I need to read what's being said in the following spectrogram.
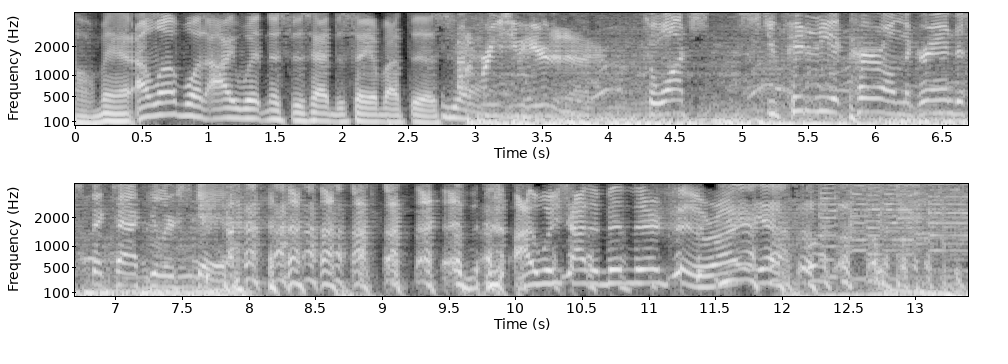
Oh man, I love what eyewitnesses had to say about this. Yeah. brings you here today? To watch stupidity occur on the grandest spectacular scale. I wish I'd have been there too, right? Yeah.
